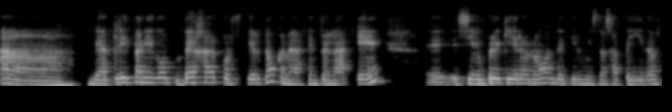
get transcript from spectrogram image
Ah, Beatriz Paniego Bejar, por cierto, con el acento en la E. Eh, siempre quiero ¿no? decir mis dos apellidos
